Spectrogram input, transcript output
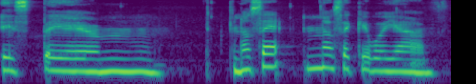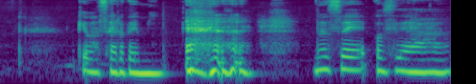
Este, mm, no sé, no sé qué voy a, qué va a ser de mí. no sé, o sea,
